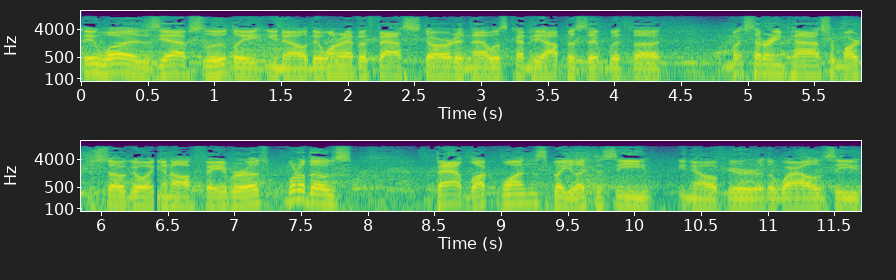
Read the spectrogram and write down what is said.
It was, yeah, absolutely. You know, they wanted to have a fast start, and that was kind of the opposite with uh, a centering pass from Marchessault going in off Faber. It was one of those bad luck ones, but you like to see, you know, if you're the Wild, see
